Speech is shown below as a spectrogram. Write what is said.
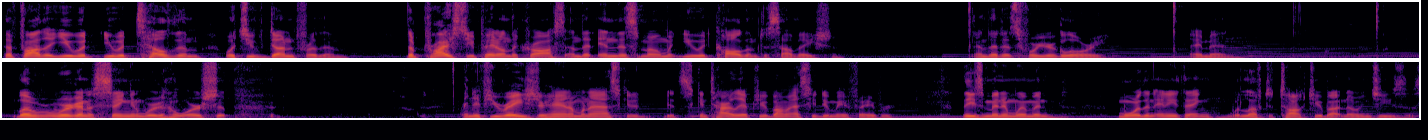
that, Father, you would, you would tell them what you've done for them, the price you paid on the cross, and that in this moment you would call them to salvation, and that it's for your glory. Amen. We're going to sing and we're going to worship. And if you raised your hand, I'm going to ask you, it's entirely up to you, but I'm going to ask you to do me a favor. These men and women, more than anything, would love to talk to you about knowing Jesus.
